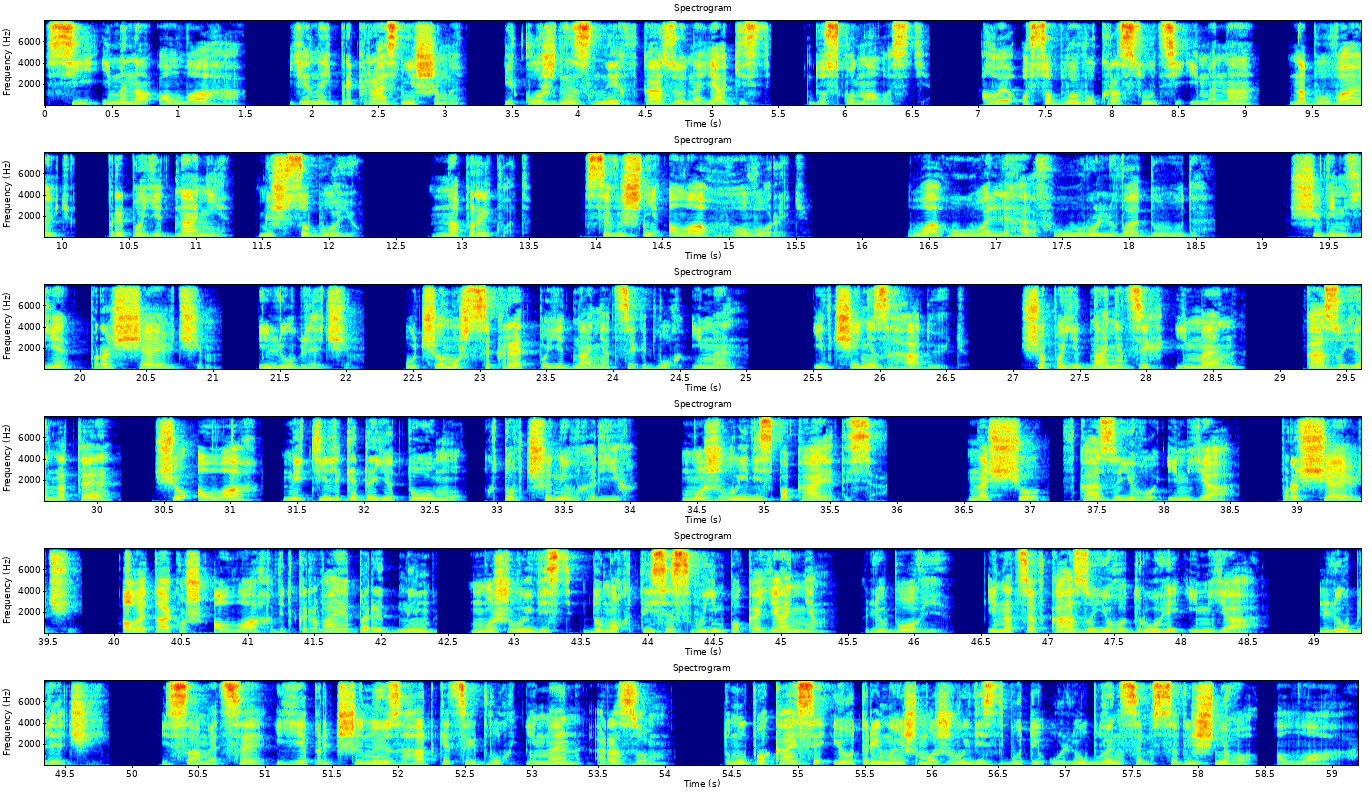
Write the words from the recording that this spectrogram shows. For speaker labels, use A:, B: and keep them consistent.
A: Всі імена Аллаха є найпрекраснішими, і кожне з них вказує на якість досконалості. Але особливу красу ці імена набувають при поєднанні між собою. Наприклад, Всевишній Аллах говорить вадуд, що він є прощаючим і люблячим. У чому ж секрет поєднання цих двох імен? І вчені згадують, що поєднання цих імен вказує на те, що Аллах не тільки дає тому, хто вчинив гріх, можливість покаятися, на що вказує його ім'я, прощаючи, але також Аллах відкриває перед ним можливість домогтися своїм покаянням любові, і на це вказує його друге ім'я люблячий. І саме це є причиною згадки цих двох імен разом. Тому покайся і отримаєш можливість бути улюбленцем Всевишнього Аллаха.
